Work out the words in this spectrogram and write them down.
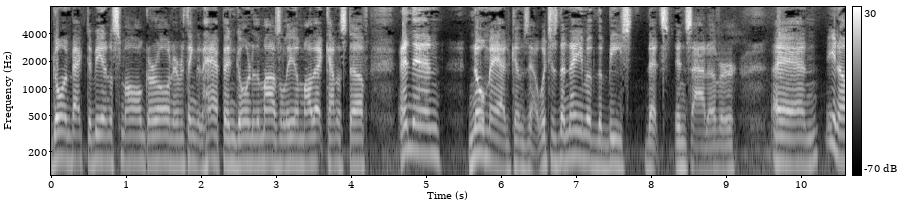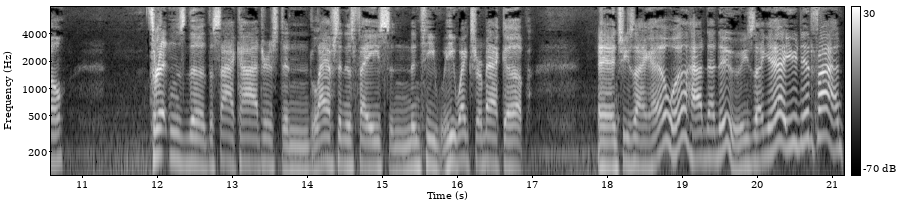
going back to being a small girl and everything that happened, going to the mausoleum, all that kind of stuff. And then Nomad comes out, which is the name of the beast that's inside of her. And, you know, threatens the, the psychiatrist and laughs in his face. And then he, he wakes her back up. And she's like, oh, well, how did I do? He's like, yeah, you did fine.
